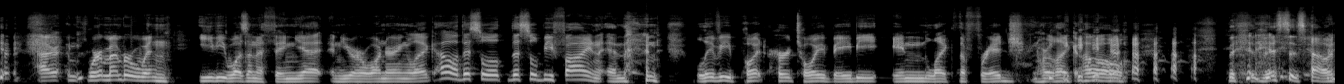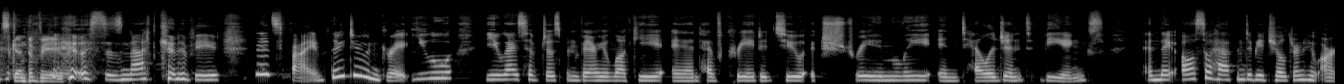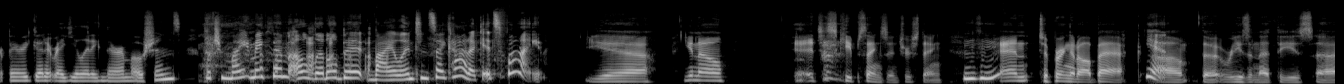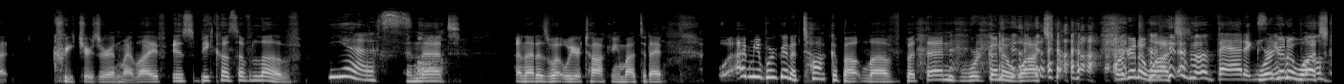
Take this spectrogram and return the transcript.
them. I remember when Evie wasn't a thing yet, and you were wondering, like, "Oh, this will this will be fine." And then Livy put her toy baby in like the fridge, and we're like, "Oh, this is how it's gonna be." this is not going to be it's fine they're doing great you you guys have just been very lucky and have created two extremely intelligent beings and they also happen to be children who aren't very good at regulating their emotions which might make them a little bit violent and psychotic it's fine Yeah, you know, it just keeps things interesting. hmm And to bring it all back, Yeah. um, the reason that these uh, creatures are in my life is because of love, yes and Aw. that and that is what we are talking about today. I mean, we're going to talk about love, but then we're going to watch. We're going to watch. A bad example. We're going to watch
